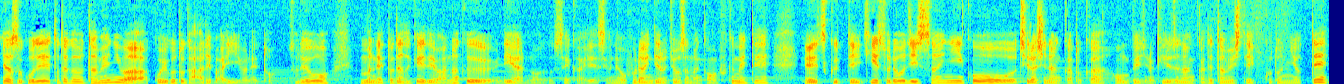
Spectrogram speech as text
じゃあそこで戦うためにはこういうことがあればいいよねと。それを、まあ、ネットだけではなくリアルの世界ですよね。オフラインでの調査なんかも含めて、えー、作っていきそれを実際にこうチラシなんかとかホームページの記述なんかで試していくことによって、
